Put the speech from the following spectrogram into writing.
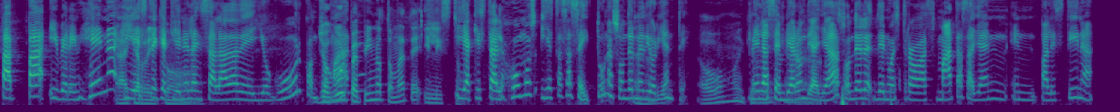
papa y berenjena Ay, y este que tiene la ensalada de yogur con Yogur, tomate. pepino, tomate y listo. Y aquí está el hummus y estas aceitunas son del Medio Oriente. Ay, qué Me las enviaron de allá, son de, de nuestras matas allá en, en Palestina.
